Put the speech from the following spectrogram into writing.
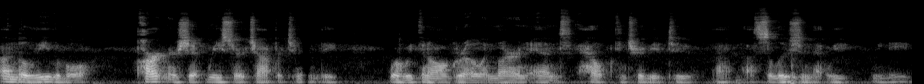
unbelievable partnership research opportunity where we can all grow and learn and help contribute to uh, a solution that we, we need.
